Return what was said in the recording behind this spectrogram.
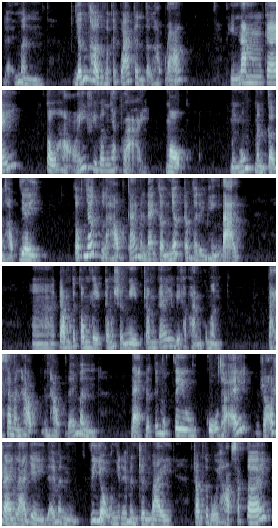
để mình dấn thân vào cái quá trình tự học đó. Thì năm cái câu hỏi phi vân nhắc lại. Một mình muốn mình cần học gì? Tốt nhất là học cái mình đang cần nhất trong thời điểm hiện tại. À, trong cái công việc trong cái sự nghiệp trong cái việc học hành của mình. Tại sao mình học? Mình học để mình đạt được cái mục tiêu cụ thể rõ ràng là gì để mình ví dụ như để mình trình bày trong cái buổi họp sắp tới.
